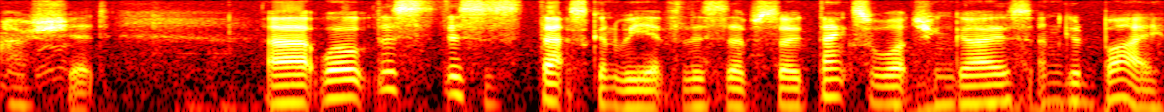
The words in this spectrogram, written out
Oh shit. Uh, well, this this is that's going to be it for this episode. Thanks for watching, guys, and goodbye.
